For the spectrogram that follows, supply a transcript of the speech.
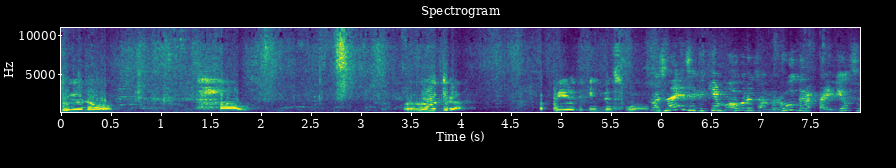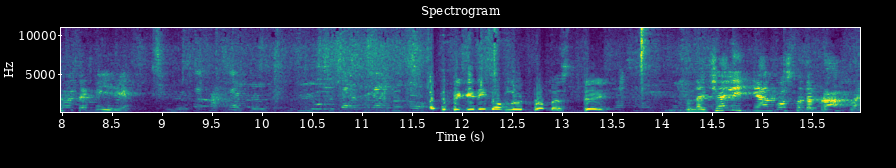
Do you know how Rudra appeared in this world? Вы знаете, каким образом Рудра появился в этом мире? At the beginning of Lord Brahma's day, В начале дня Господа Брахмы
